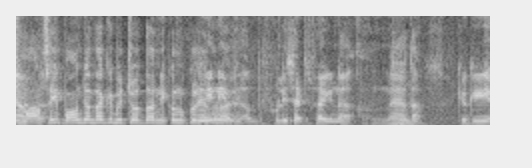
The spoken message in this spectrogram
ਸਮਾਨ ਸਹੀ ਪਹੁੰਚ ਜਾਂਦਾ ਕਿ ਵਿੱਚੋਂ ਦਾ ਨਿਕਲ ਨੁਕਲ ਜਾਂਦਾ? ਨਹੀਂ ਫੁੱਲੀ ਸੈਟੀਸਫਾਈਡ ਮੈਂ ਤਾਂ। ਕਿਉਂਕਿ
